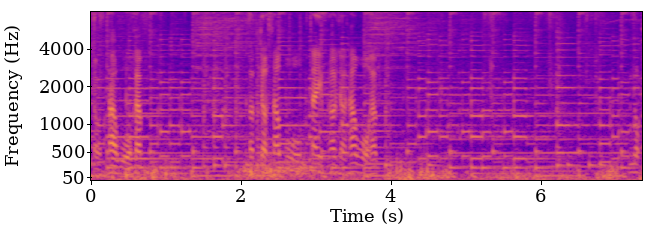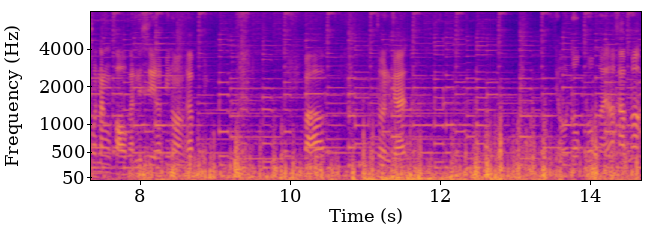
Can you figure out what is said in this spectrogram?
เจ้าท่าวัวครับ ครับเจ้าท่าวัวใช่เขาเจ้าท่าวัวครับนกก็นั่งเผากันนี่สิครับพี่น้องครับเปล่าต้นกันเดี๋ยวนกลงแล้วนะครับเนาะ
